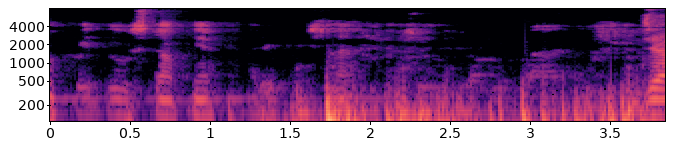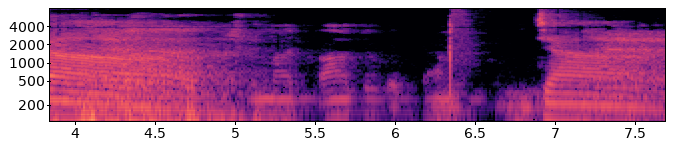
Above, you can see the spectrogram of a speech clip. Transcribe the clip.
Okay, do stop here. Hare Krishna. Jai. Srimad Bhagavatam. Jai.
